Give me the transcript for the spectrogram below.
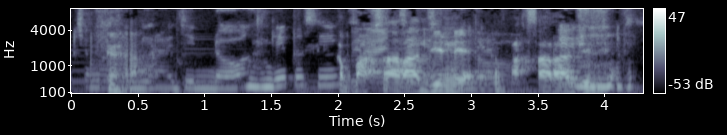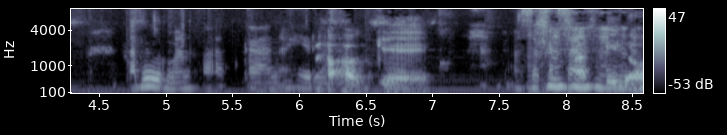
cuma lebih rajin doang gitu sih. Kepaksa rajin ya Iya. kepaksa rajin. Tapi bermanfaat kan akhirnya. Oke. Masuk ke gitu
